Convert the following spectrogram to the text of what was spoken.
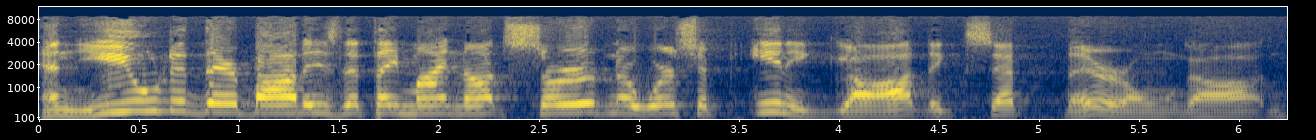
and yielded their bodies that they might not serve nor worship any God except their own God.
